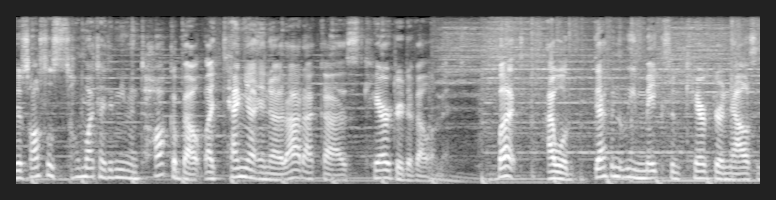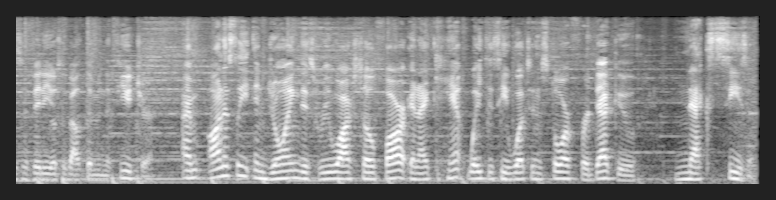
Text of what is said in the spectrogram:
There's also so much I didn't even talk about, like Tenya and Uraraka's character development. But I will definitely make some character analysis videos about them in the future. I'm honestly enjoying this rewatch so far and I can't wait to see what's in store for Deku next season.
